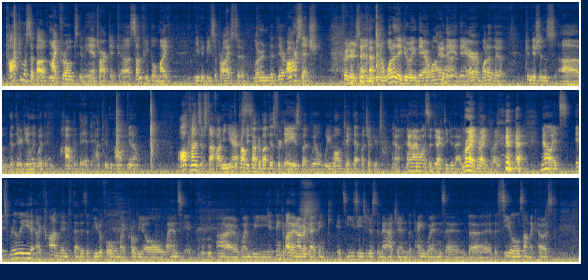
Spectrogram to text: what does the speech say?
talk to us about microbes in the Antarctic. Uh, some people might even be surprised to learn that there are such critters, and you know what are they doing there? Why are Yeah. they there? What are the conditions um, that they're dealing with, and how have they adapted? And all, you know, all kinds of stuff. I mean, you could probably talk about this for days, but we'll we won't take that much of your time. No, and I won't subject you to that. Right, right, right. no, it's it's really a continent that is a beautiful microbial landscape. Mhm. Uh, when we think about Antarctica, I think it's easy to just imagine the penguins and the, the seals on the coast.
